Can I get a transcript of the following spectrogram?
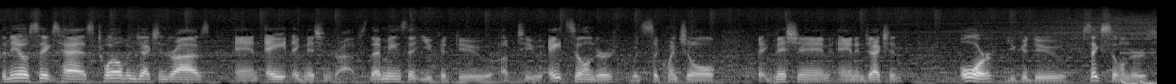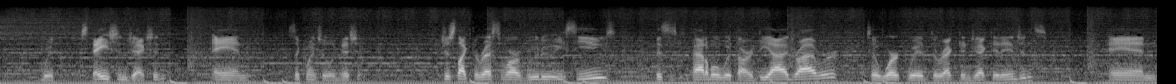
The Neo 6 has 12 injection drives and 8 ignition drives. That means that you could do up to 8 cylinders with sequential ignition and injection, or you could do 6 cylinders with staged injection and sequential ignition. Just like the rest of our Voodoo ECUs, this is compatible with our DI driver to work with direct injected engines. And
